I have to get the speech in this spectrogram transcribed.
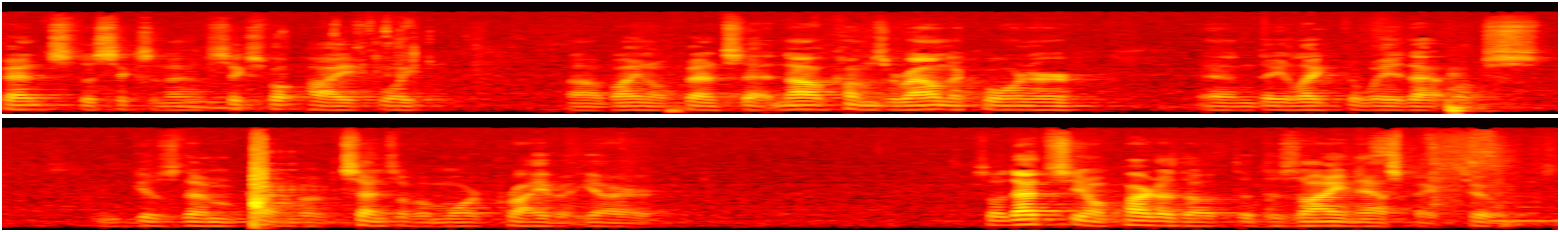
fence, the six and a, mm-hmm. six-foot-high white uh, vinyl fence that now comes around the corner, and they like the way that looks. It Gives them kind of a sense of a more private yard. So that's, you know, part of the, the design aspect too. Mm-hmm.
